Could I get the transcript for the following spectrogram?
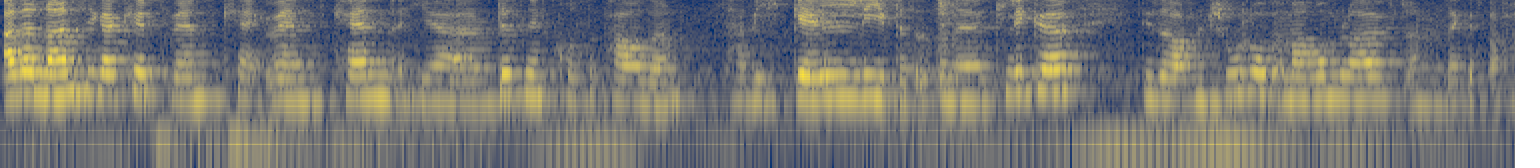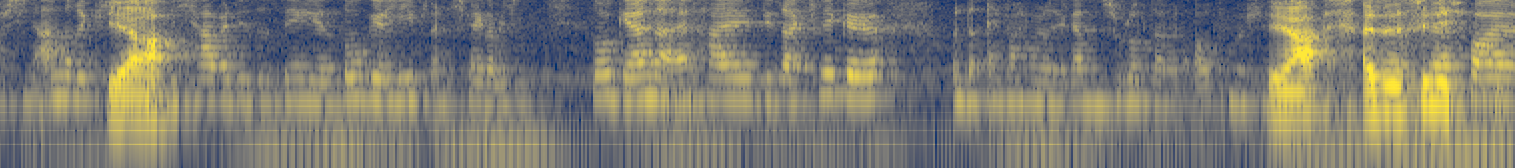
alle 90er-Kids werden es kennen, hier ähm, Disneys große Pause. Das habe ich geliebt. Das ist so eine Clique, die so auf dem Schulhof immer rumläuft und da gibt es auch verschiedene andere Cliquen. Ja. Und ich habe diese Serie so geliebt und ich wäre, glaube ich, so gerne ein Teil dieser Clique und einfach nur den ganzen Schulhof damit aufmischen. Ja, also das finde wär ich, voll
